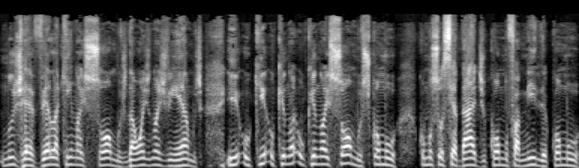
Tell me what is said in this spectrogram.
nos revela quem nós somos, da onde nós viemos e o que, o que, o que nós somos como, como sociedade, como família, como,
